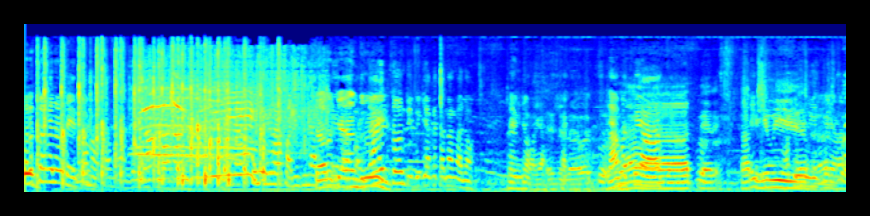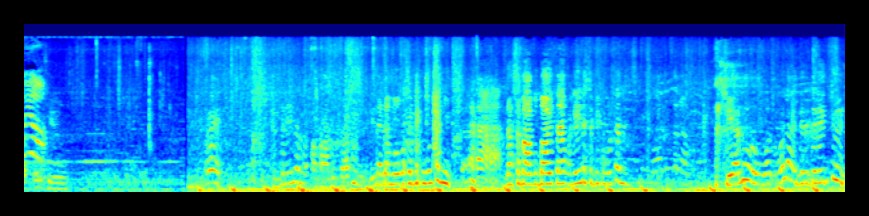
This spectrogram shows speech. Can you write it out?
palagpakan natin. Tama, tama. Hindi nahirapan, hindi natin Shoutout kay nahirapan. Andrew. Dahil doon, bibigyan kita ng ano, premyo kaya. Salamat po. Salamat. Salamat. Happy New Year. Happy New Year. Thank you. Pre, sandali lang, napapagod ako. Dinala mo ako sa Bikutan eh. Nasa bago-bago tayo kanina sa Bikutan. Si ano, wa- wala, dire-diretso eh.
